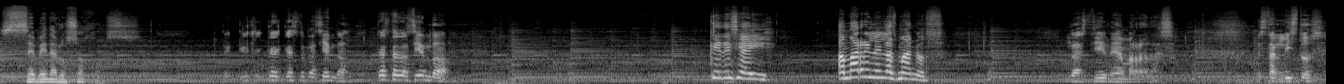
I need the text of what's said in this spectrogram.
Se ven a los ojos. ¿Qué, qué- qué- qué están haciendo? ¿Qué están haciendo? Quédese ahí. Amárrenle las manos. Las tiene amarradas. ¿Están listos?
